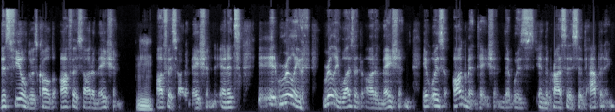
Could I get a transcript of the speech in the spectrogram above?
this field was called office automation. Mm. Office automation, and it's it really really wasn't automation. It was augmentation that was in the process of happening.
